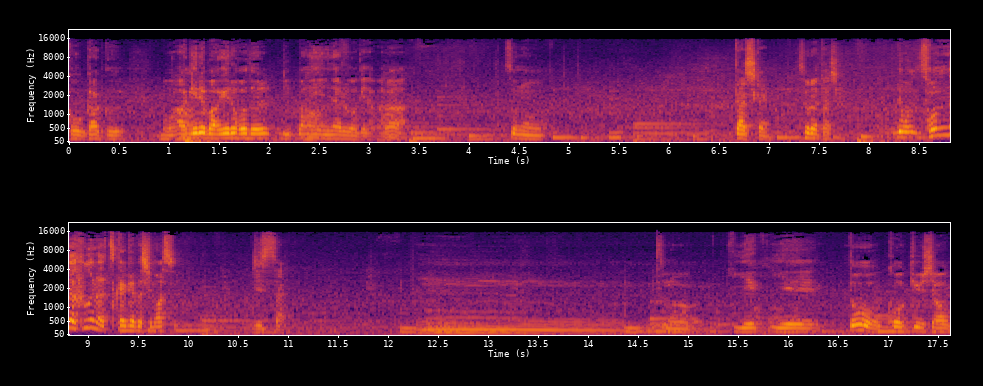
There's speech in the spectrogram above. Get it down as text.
こう額を上げれば上げるほど立派な家になるわけだから、はい。その確かに。それは確かに。でもそんな風な使い方します？実際。うーん家家と高級車を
